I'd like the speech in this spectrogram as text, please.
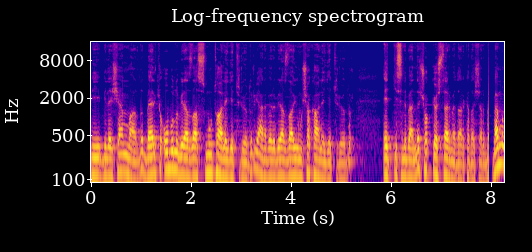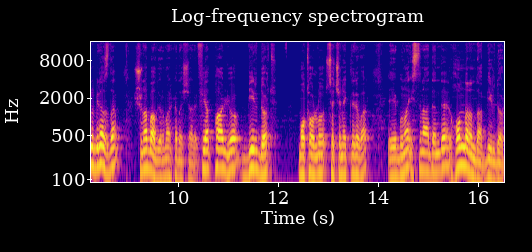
bir bileşen vardı. Belki o bunu biraz daha smooth hale getiriyordur. Yani böyle biraz daha yumuşak hale getiriyordur. Etkisini bende çok göstermedi arkadaşlar. Ben bunu biraz da şuna bağlıyorum arkadaşlar. Fiat Palio 1.4 motorlu seçenekleri var. E, buna istinaden de Honda'nın da 1.4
